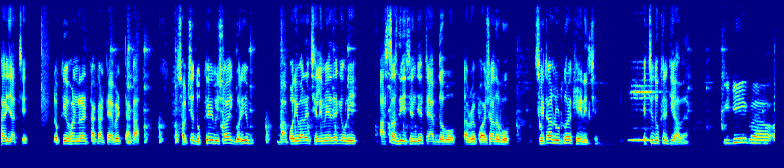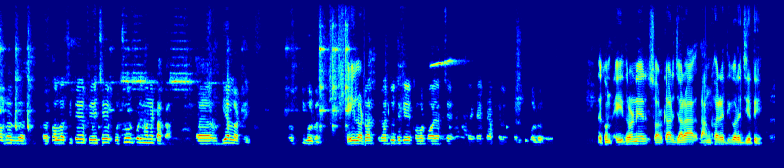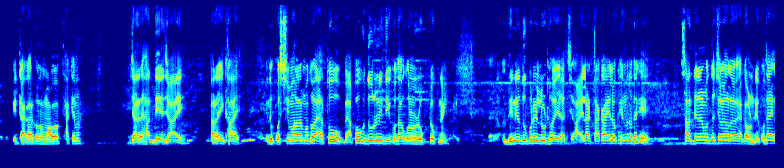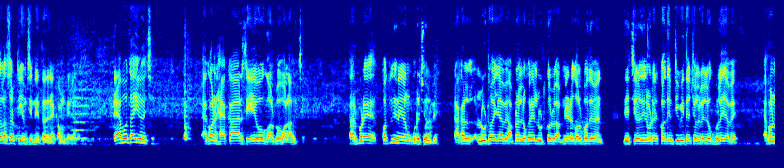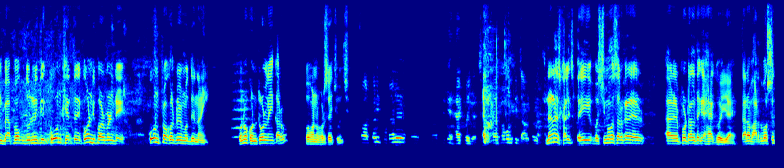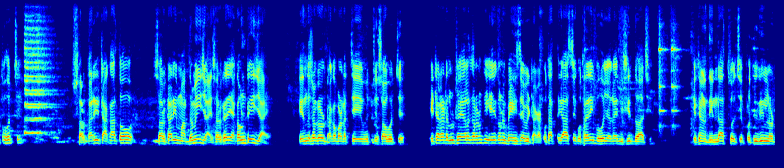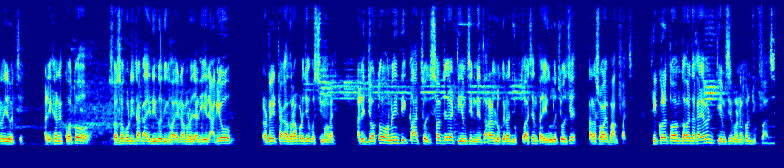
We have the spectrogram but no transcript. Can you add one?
কোথায় যাচ্ছে। লক্ষ্মী ভান্ডারের টাকা ট্যাবের টাকা। সবচেয়ে দুঃখের বিষয় গরিব বা পরিবারের ছেলে মেয়েদেরকে উনি আশ্বাস দিয়েছেন যে ট্যাব দেবো তারপরে পয়সা দেবো সেটা লুট করে খেয়ে নিচ্ছে। এর চেয়ে দুঃখের কি হবে? ইডি আপনার তল্লাশিতে পেয়েছে প্রচুর পরিমাণে টাকা গিয়ার লটারি। কি বলবেন? এই লট রাজ- রাজ্য থেকে খবর পাওয়া যাচ্ছে কি বলবেন? দেখুন, এই ধরনের সরকার যারা দান খয়রাতি করে যেতে, এই টাকার কোনো মা বাপ থাকে না। যাদের হাত দিয়ে যায়, তারাই খায়। কিন্তু পশ্চিমবাংলার মতো এত ব্যাপক দুর্নীতি, কোথাও কোনো রোকটোক নাই। দিনে দুপুরে লুট হয়ে যাচ্ছে। আয়লার টাকা এলো কেন্দ্র থেকে, সাত দিনের মধ্যে চলে গেল অ্যাকাউন্টে কোথায় গেল সব টিএমসি নেতাদের অ্যাকাউন্টে গেল ট্যাবও তাই হয়েছে। এখন হ্যাকার এ ও গল্প বলা হচ্ছে। তারপরে কতদিন এরকম করে চলবে? টাকা লুট হয়ে যাবে আপনার লোকেরা লুট করবে আপনি একটা গল্প দেবেন দিয়ে চিরদিন ওটা কদিন টিভিতে চলবে লোক ভুলে যাবে। এখন ব্যাপক দুর্নীতি কোন ক্ষেত্রে কোন ডিপার্টমেন্টে কোন প্রকল্পের মধ্যে নাই? কোনো কন্ট্রোল নাই কারও কখনো ভরসায় চলছে। না না খালি এই পশ্চিমবঙ্গ সরকারের পোর্টাল থেকে হ্যাক হয়ে যায়। তারা ভারতবর্ষে তো হচ্ছে। সরকারি টাকা তো সরকারি মাধ্যমেই যায় সরকারি অ্যাকাউন্টেই যায়। কেন্দ্র সরকারও টাকা পাঠাচ্ছে এই হচ্ছে, সব হচ্ছে। এই টাকাটা লুট হয়ে গেল কারণ কি? এর কোনো বেহিসাবি টাকা। কোথার থেকে আসছে, কোথায় বহু জায়গায় নিষিদ্ধ আছে? এখানে দিনরাত চলছে, প্রতিদিন লটারি হচ্ছে। আর এখানে কত ছশো কোটি টাকা এদিক ওদিক হয় এটা আমরা জানি। এর আগেও লটারির টাকা ধরা পড়েছে পশ্চিমবাংলায়। আর এই যত অনৈতিক কাজ চলছে, সব জায়গায় টিএমসির নেতারা, লোকেরা যুক্ত আছেন, তাই এগুলো চলছে, তারা সবাই ভাগ পাচ্ছে। ঠিক করে তদন্ত হয়ে, দেখা যাবেন টিএমসির কোনো না কোনো যুক্ত আছে।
